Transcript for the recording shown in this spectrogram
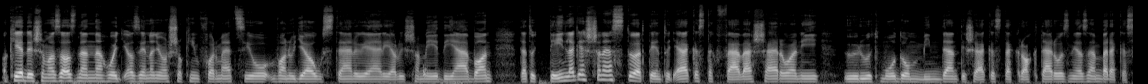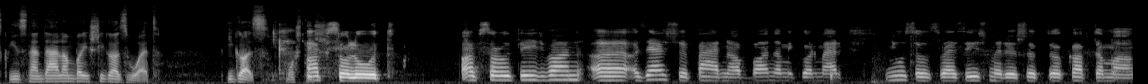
A kérdésem az az lenne, hogy azért nagyon sok információ van ugye Ausztráliáról is a médiában, tehát hogy ténylegesen ez történt, hogy elkezdtek felvásárolni őrült módon mindent, és elkezdtek raktározni az emberek, ez Queensland államban is igaz volt? Igaz? Most is? Abszolút. Abszolút így van. Az első pár napban, amikor már New South Wales ismerősöktől kaptam a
